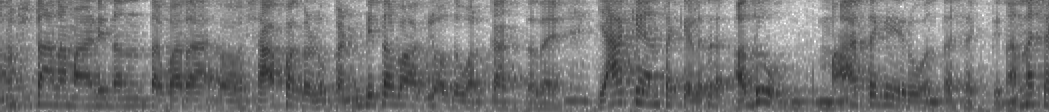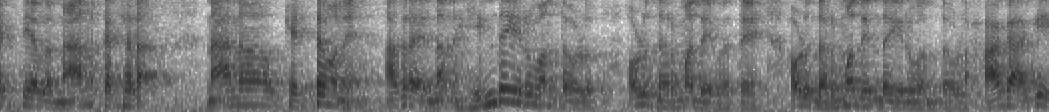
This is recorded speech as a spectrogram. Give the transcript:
ಅನುಷ್ಠಾನ ಮಾಡಿದಂಥವರ ಶಾಪಗಳು ಖಂಡಿತವಾಗ್ಲೂ ಅದು ವರ್ಕ್ ಆಗ್ತದೆ. ಯಾಕೆ ಅಂತ ಕೇಳಿದ್ರೆ ಅದು ಮಾತೆಗೆ ಇರುವಂಥ ಶಕ್ತಿ. ನನ್ನ ಶಕ್ತಿ ಅಲ್ಲ, ನಾನು ಕಚಡ. ನಾನು ಕೆಟ್ಟವನೇ, ಆದರೆ ನನ್ನ ಹಿಂದೆ ಇರುವಂಥವಳು, ಅವಳು ಧರ್ಮದೇವತೆ, ಅವಳು ಧರ್ಮದಿಂದ ಇರುವಂಥವಳು. ಹಾಗಾಗಿ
